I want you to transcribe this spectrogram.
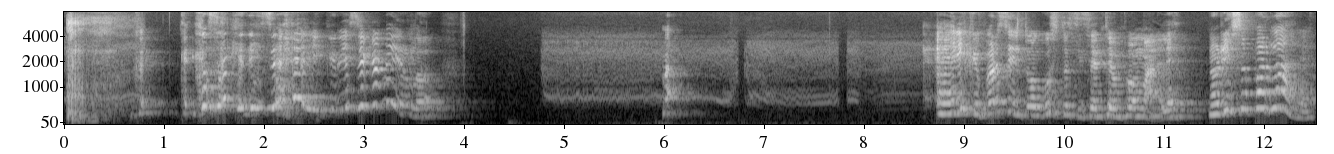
C- c- cos'è che dice Eric? Riesci a capirlo? Ma... Eric, forse il tuo gusto si sente un po' male. Non riesce a parlare.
